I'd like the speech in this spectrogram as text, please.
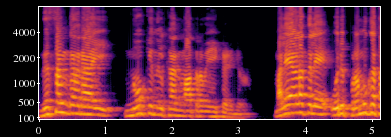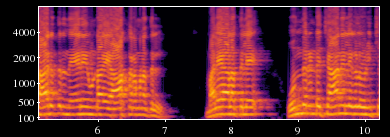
നിസ്സംഗനായി നോക്കി നിൽക്കാൻ മാത്രമേ കഴിഞ്ഞുള്ളൂ. മലയാളത്തിലെ ഒരു പ്രമുഖ താരത്തിന് നേരെയുണ്ടായ ആക്രമണത്തിൽ മലയാളത്തിലെ ഒന്ന് രണ്ട് ചാനലുകൾ ഒഴിച്ച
